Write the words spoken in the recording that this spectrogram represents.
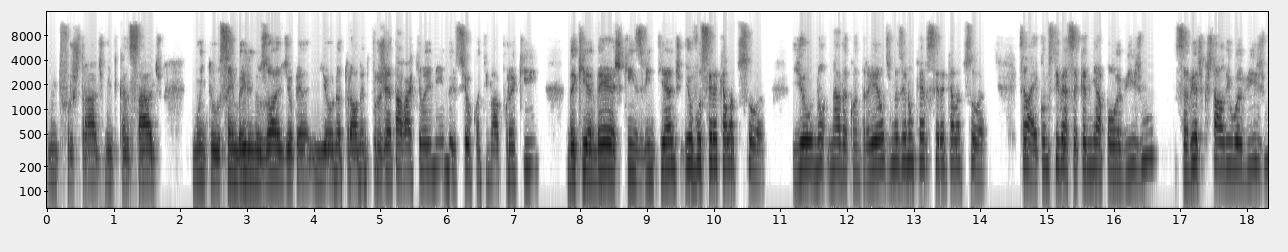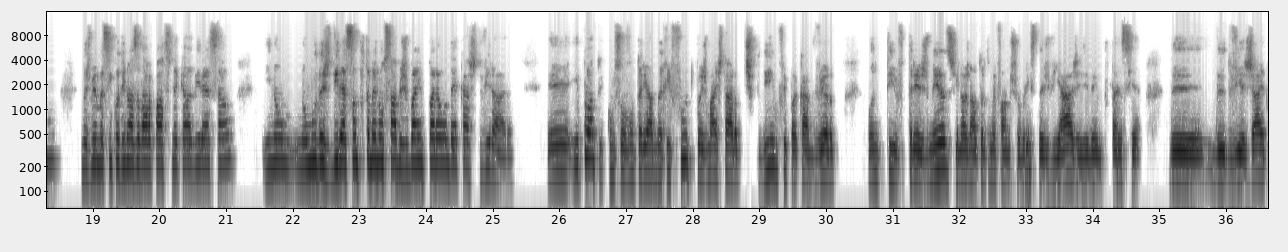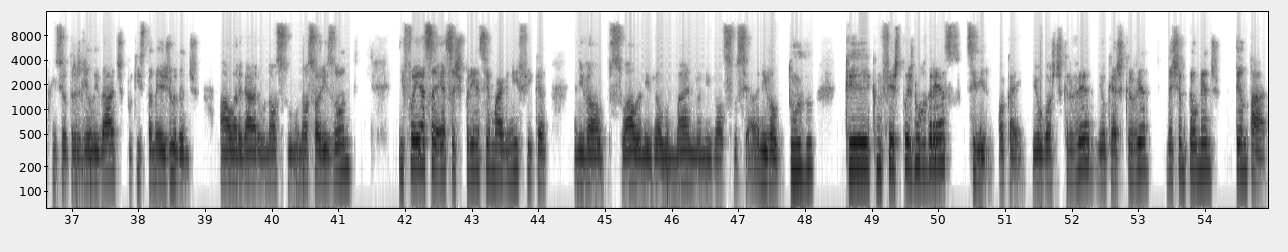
muito frustrados, muito cansados, muito sem brilho nos olhos e eu, e eu naturalmente projetava aquilo em mim, se eu continuar por aqui, daqui a 10, 15, 20 anos, eu vou ser aquela pessoa. E eu, não, nada contra eles, mas eu não quero ser aquela pessoa. Sei lá, é como se estivesse a caminhar para o abismo, saberes que está ali o abismo mas mesmo assim continuas a dar passos naquela direção e não, não mudas de direção porque também não sabes bem para onde é que has de virar. E, e pronto, começou voluntariado na ReFood, depois mais tarde despedi-me, fui para Cabo Verde, onde tive três meses, e nós na altura também falámos sobre isso, das viagens e da importância de, de, de viajar e de conhecer outras realidades, porque isso também ajuda-nos a alargar o nosso, o nosso horizonte. E foi essa, essa experiência magnífica a nível pessoal, a nível humano, a nível social, a nível de tudo, que, que me fez depois no regresso decidir, ok, eu gosto de escrever, eu quero escrever, deixa-me pelo menos tentar.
